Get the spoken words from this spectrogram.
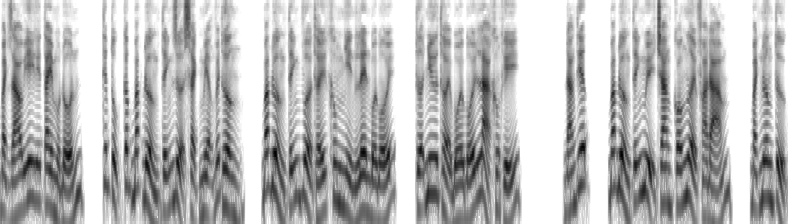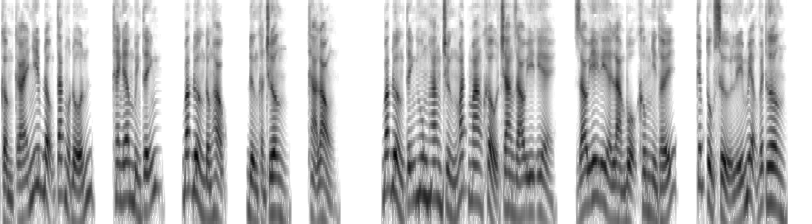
bạch giáo y đi tay một đốn, tiếp tục cấp Bắc đường tĩnh rửa sạch miệng vết thương. Bắc đường tĩnh vừa thấy không nhìn lên bối bối, tựa như thời bối bối là không khí. Đáng tiếc, Bắc đường tĩnh ngụy trang có người phá đám, bạch nương tử cầm cái nhíp động tác một đốn, thanh âm bình tĩnh, Bắc đường đồng học, đừng khẩn trương, thả lỏng. Bắc đường tĩnh hung hăng chừng mắt mang khẩu trang giáo y y, giáo y y làm bộ không nhìn thấy, tiếp tục xử lý miệng vết thương.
